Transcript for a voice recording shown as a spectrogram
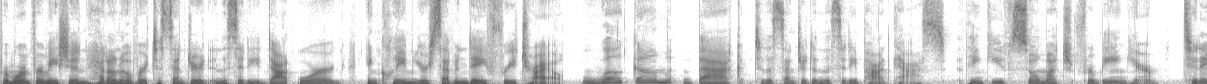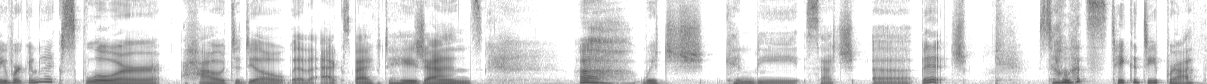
For more information, head on over to centeredinthecity.org and claim your seven day free trial. Welcome back to the Centered in the City podcast. Thank you so much for being here. Today, we're going to explore how to deal with expectations, ah, which can be such a bitch. So let's take a deep breath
